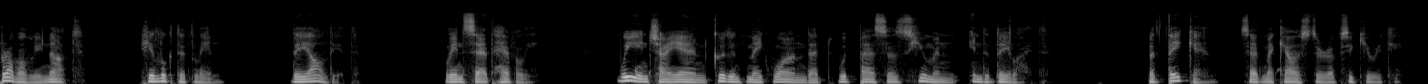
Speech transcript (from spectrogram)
Probably not. He looked at Lynn. They all did. Lynn said heavily. We in Cheyenne couldn't make one that would pass as human in the daylight. But they can, said McAllister of security.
